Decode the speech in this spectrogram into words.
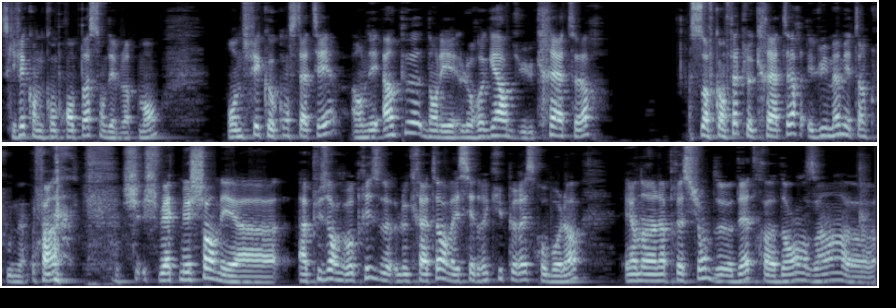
Ce qui fait qu'on ne comprend pas son développement. On ne fait que constater, on est un peu dans les, le regard du créateur, sauf qu'en fait le créateur lui-même est un clown. Enfin, je, vais être méchant, mais euh, à plusieurs reprises, le, créateur va essayer de récupérer ce robot-là, et on a l'impression d'être dans un... Euh,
